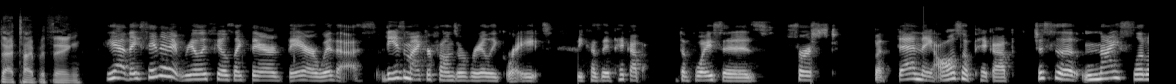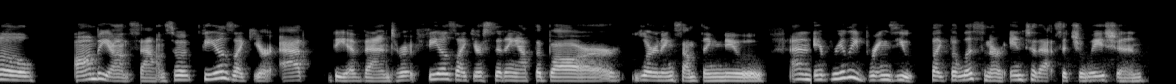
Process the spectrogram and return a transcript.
that type of thing? Yeah, they say that it really feels like they're there with us. These microphones are really great because they pick up the voices first, but then they also pick up just a nice little ambient sound. So it feels like you're at the event or it feels like you're sitting at the bar learning something new. And it really brings you, like the listener, into that situation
